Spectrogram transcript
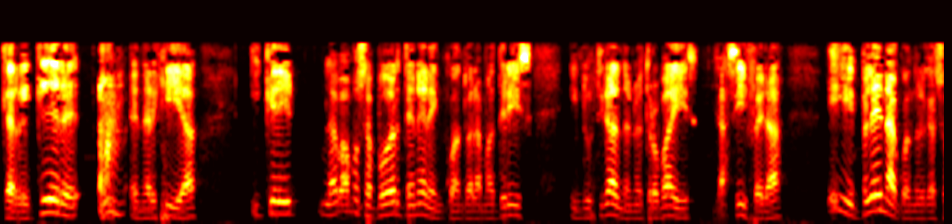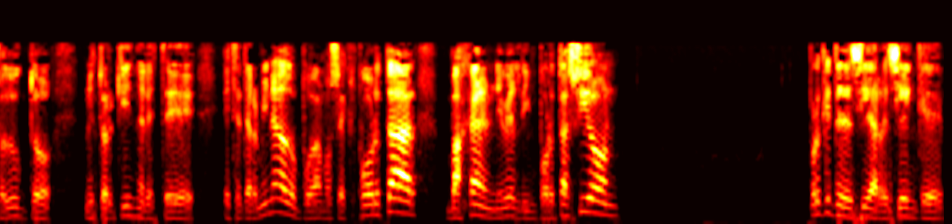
que requiere energía y que la vamos a poder tener en cuanto a la matriz industrial de nuestro país, gasífera, y plena cuando el gasoducto Néstor Kirchner esté, esté terminado, podamos exportar, bajar el nivel de importación. ¿Por qué te decía recién que,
